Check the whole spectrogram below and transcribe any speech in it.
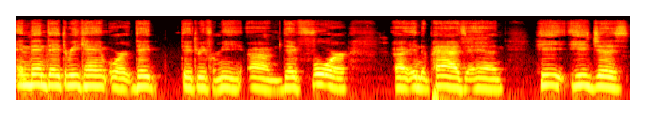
And then day three came, or day day three for me. Um, day four uh, in the pads, and he he just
